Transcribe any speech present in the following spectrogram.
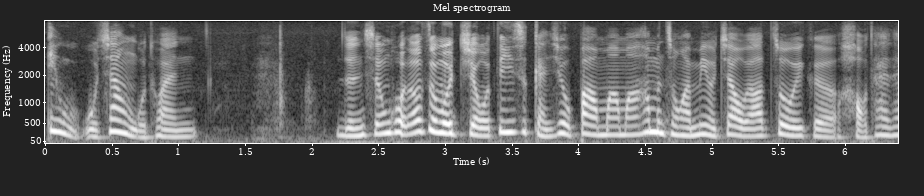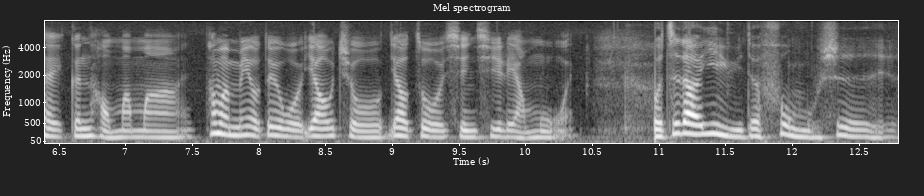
哎、我我这样，我突然人生活到这么久，第一次感谢我爸爸妈妈，他们从来没有叫我要做一个好太太跟好妈妈，他们没有对我要求要做贤妻良母、哎，我知道易宇的父母是，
